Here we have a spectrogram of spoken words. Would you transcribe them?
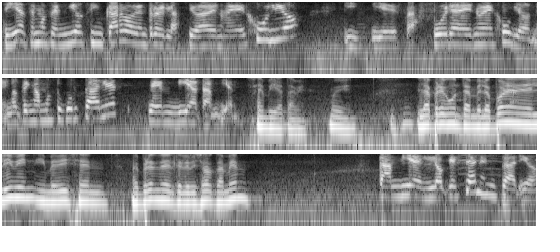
Sí, hacemos envío sin cargo dentro de la ciudad de 9 de julio y si es afuera de 9 de julio donde no tengamos sucursales, se envía también. Se envía también, muy bien. La pregunta, ¿me lo ponen en el living y me dicen, ¿me prenden el televisor también? También, lo que sea necesario.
